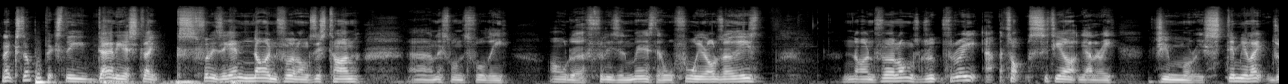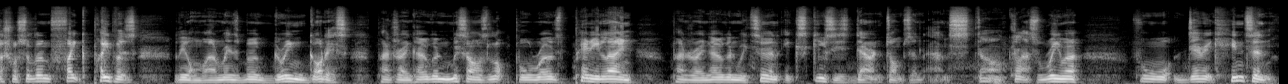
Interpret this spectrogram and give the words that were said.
Next up, it's the Dahlia Stakes. Fillies again, nine furlongs this time. And this one's for the older fillies and mares. They're all four year olds, though, these. Nine furlongs, Group 3. At the top, City Art Gallery. Jim Murray. Stimulate, Joshua Sutherland. Fake Papers. Leon Van Rensburg. Green Goddess. Padraig Hogan. Missiles Lock, Paul Rhodes. Penny Lane. Padraig Hogan. Return Excuses. Darren Thompson. And Star Class Rima for Derek Hinton.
